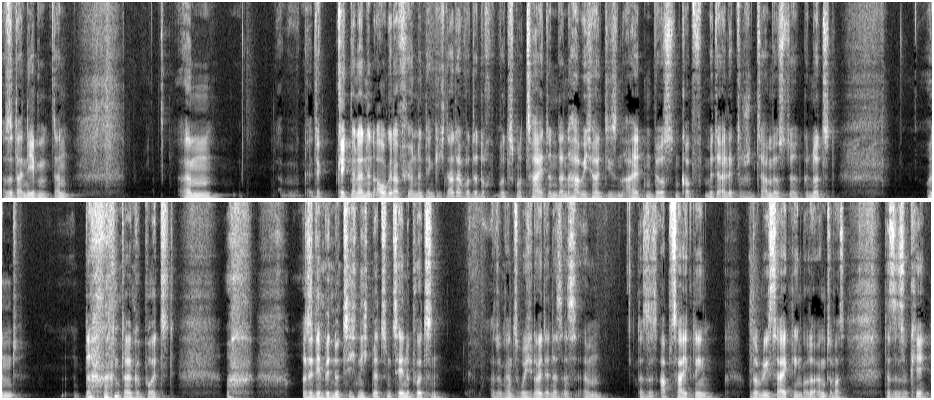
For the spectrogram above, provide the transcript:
also daneben dann, ähm, da kriegt man dann ein Auge dafür und dann denke ich, na, da wird doch wird's mal Zeit. Und dann habe ich halt diesen alten Bürstenkopf mit der elektrischen Zahnbürste genutzt und da, geputzt. Also den benutze ich nicht mehr zum Zähneputzen. Also ganz ruhig, Leute, das ist, ähm, das ist Upcycling oder Recycling oder irgend sowas. Das ist okay.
